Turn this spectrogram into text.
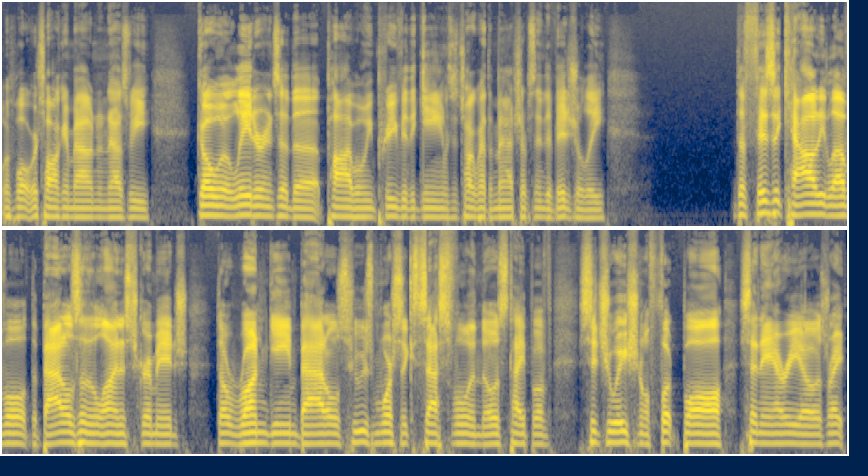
with what we're talking about. And as we go later into the pod when we preview the games and talk about the matchups individually, the physicality level, the battles of the line of scrimmage, the run game battles, who's more successful in those type of situational football scenarios, right?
